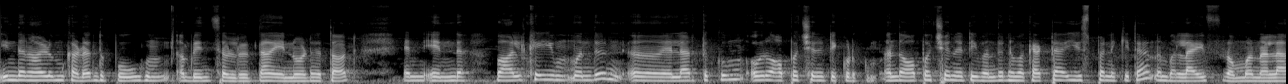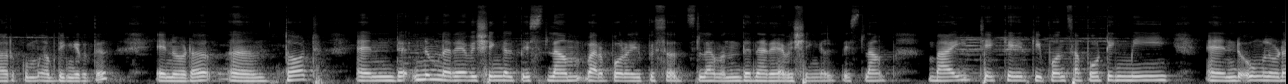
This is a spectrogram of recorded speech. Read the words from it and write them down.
இந்த நாளும் கடந்து போகும் அப்படின்னு சொல்கிறது தான் என்னோடய தாட் என் எந்த வாழ்க்கையும் வந்து uh, எல்லாத்துக்கும் ஒரு ஆப்பர்ச்சுனிட்டி கொடுக்கும். அந்த ஆப்பர்ச்சுனிட்டி வந்து நம்ம கரெக்டாக யூஸ் பண்ணிக்கிட்டால் நம்ம லைஃப் ரொம்ப நல்லா இருக்கும் அப்படிங்கிறது என்னோடய தாட் அண்ட் இன்னும் நிறைய விஷயங்கள் பேசலாம். வரப்போகிற எபிசோட்ஸில் வந்து நிறைய விஷயங்கள் பேசலாம். Bye take care keep on supporting me and உங்களோட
